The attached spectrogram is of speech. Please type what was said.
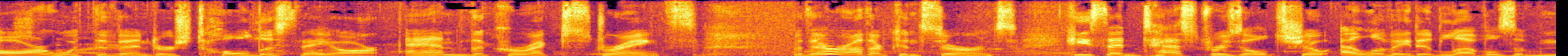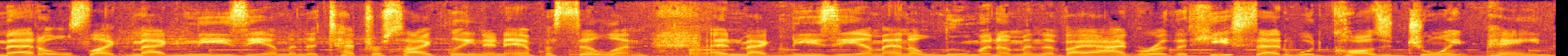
are what the vendors told us they are and the correct strengths. But there are other concerns. He said test results show elevated levels of metals like magnesium in the tetracycline and ampicillin, and magnesium and aluminum in the Viagra that he said would cause joint pain.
